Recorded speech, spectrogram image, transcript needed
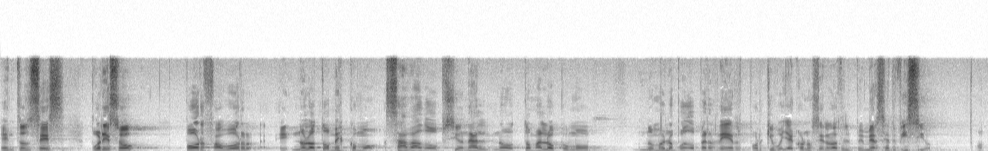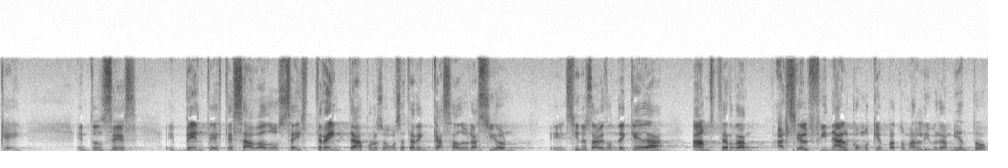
Entonces, por eso, por favor, eh, no lo tomes como sábado opcional. No, tómalo como, no me lo puedo perder porque voy a conocer a los del primer servicio. ¿Ok? Entonces, eh, vente este sábado 6.30, por eso vamos a estar en casa de oración eh, si no sabes dónde queda, Ámsterdam, hacia el final, como quien va a tomar libramiento,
